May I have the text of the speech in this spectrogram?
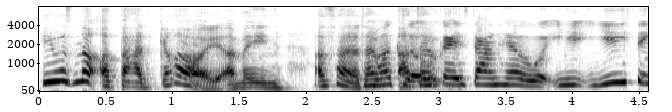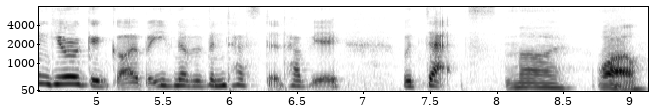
he was not a bad guy. I mean, I say I don't. Michael, I it all goes downhill. You you think you're a good guy, but you've never been tested, have you? With debts. no. Well,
